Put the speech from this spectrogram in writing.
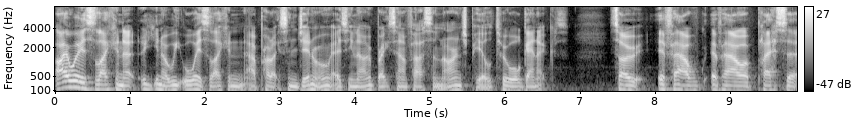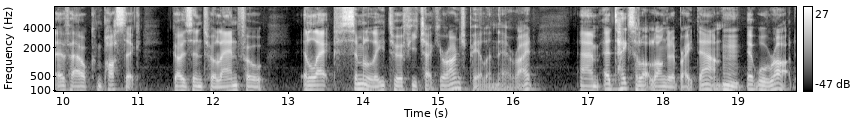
I always liken it, you know, we always liken our products in general, as you know, breaks down faster than orange peel, to organics. So if our if our plastic, if our compostic goes into a landfill, it'll act similarly to if you chuck your orange peel in there, right? Um, it takes a lot longer to break down. It will rot.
